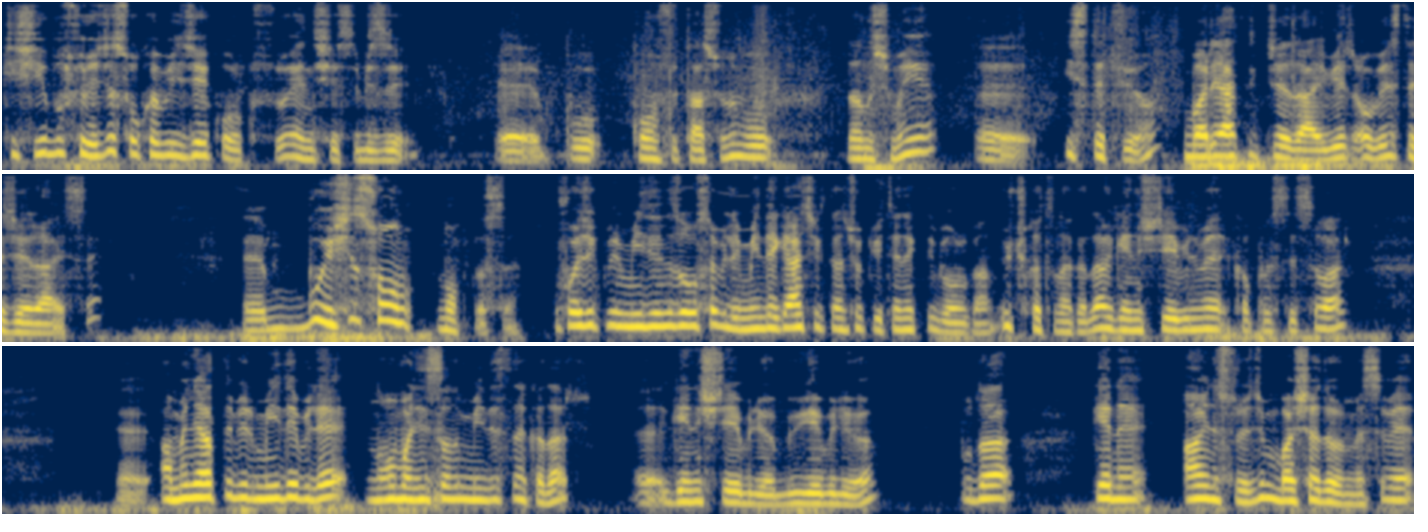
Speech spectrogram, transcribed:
kişiyi bu sürece sokabileceği korkusu, endişesi bizi e, bu konsültasyonu, bu danışmayı e, istetiyor. Bariyatrik cerrahi, bir obezite cerrahisi. E, bu işin son noktası. Ufacık bir mideniz olsa bile mide gerçekten çok yetenekli bir organ. 3 katına kadar genişleyebilme kapasitesi var. E, ameliyatlı bir mide bile normal insanın midesine kadar e, genişleyebiliyor, büyüyebiliyor. Bu da gene aynı sürecin başa dönmesi ve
